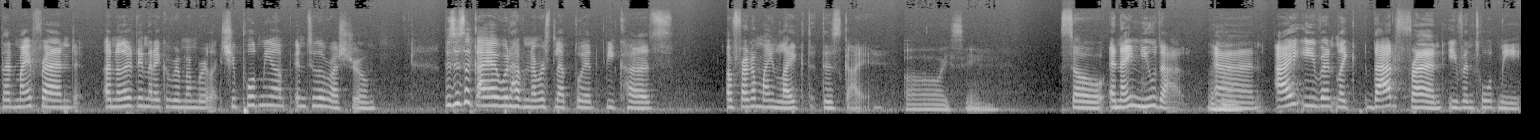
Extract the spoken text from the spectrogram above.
that my friend. Another thing that I could remember, like she pulled me up into the restroom. This is a guy I would have never slept with because a friend of mine liked this guy. oh, I see. So, and I knew that. Mhm. And I even, like, that friend even told me,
